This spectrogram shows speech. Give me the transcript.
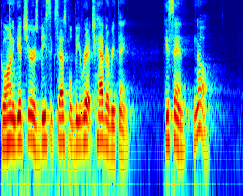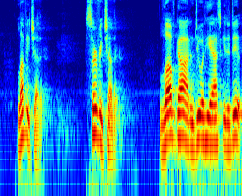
go on and get yours, be successful, be rich, have everything. He's saying, no. Love each other, serve each other, love God, and do what He asks you to do.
